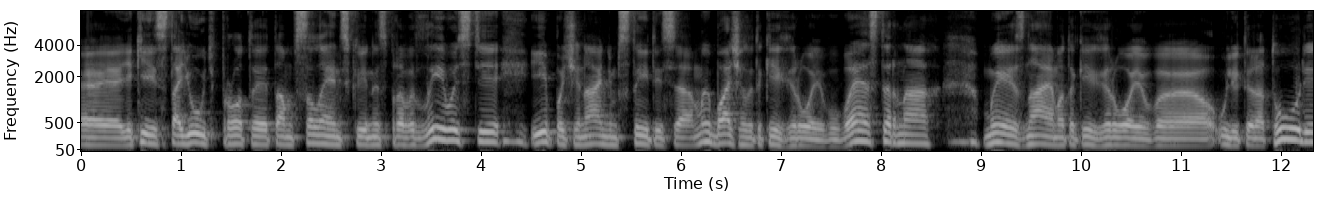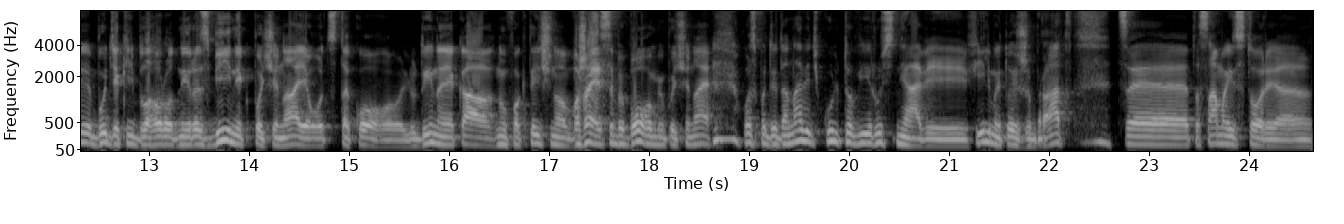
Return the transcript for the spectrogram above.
е, які стають проти там вселенської несправедливості і починають мститися. Ми бачили таких героїв у вестернах, ми знаємо таких героїв у літературі. Будь-який благородний розбійник починає от з такого. Людина, яка ну фактично вважає себе Богом і починає. Господи, да навіть культові русняві фільми, той же брат, це та сама історія.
